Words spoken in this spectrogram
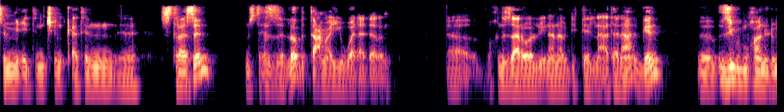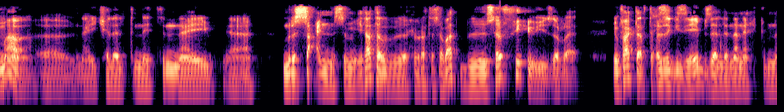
ስምዒትን ጭንቀትን ስትረስን ምስቲ ሕዚ ዘሎ ብጣዕሚ ኣይወዳደርን። ክንዛረበሉ ኢና ናብ ዲቴል ንኣተና ግን እዚ ብምዃኑ ድማ ናይ ቸለልትነትን ናይ ምርሳዕን ስምዒታት ኣብ ሕብረተሰባት ብሰፊሑ እዩ ዝረአ ኢንፋክት ኣብቲ ሕዚ ግዜ ብዘለና ናይ ሕክምና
